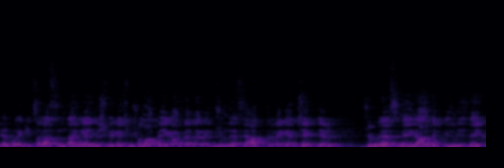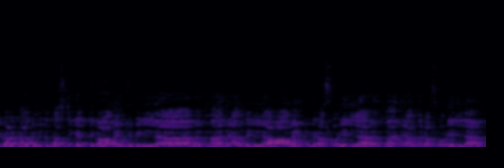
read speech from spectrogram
ve bu iki sırasından gelmiş ve geçmiş olan peygamberlerin cümlesi haktır ve gerçektir. Cümlesine inandık, dilimizde ikrar, kalbimizde tasdik ettik. Amentü billah, hümme camdillah, amentü bi Resulillah, hümme camdi Resulillah.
